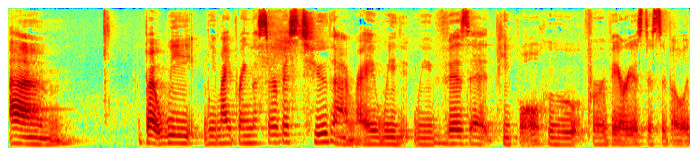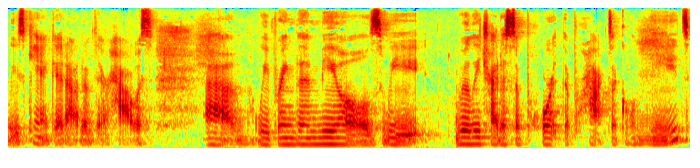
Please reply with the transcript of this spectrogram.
Um, but we, we might bring the service to them, right? We, we visit people who, for various disabilities, can't get out of their house. Um, we bring them meals. We really try to support the practical needs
